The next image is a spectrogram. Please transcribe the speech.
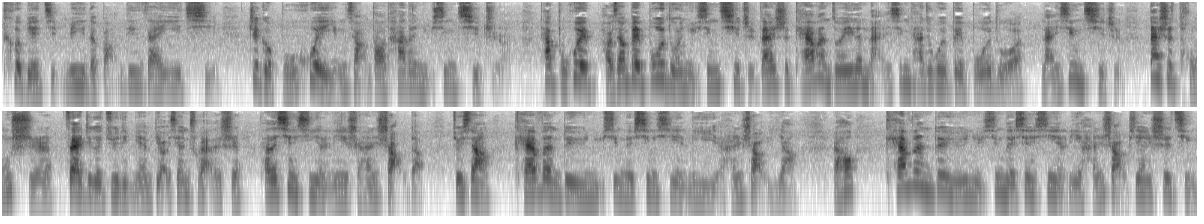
特别紧密的绑定在一起，这个不会影响到她的女性气质。他不会好像被剥夺女性气质，但是 Kevin 作为一个男性，他就会被剥夺男性气质。但是同时，在这个剧里面表现出来的是他的性吸引力是很少的，就像 Kevin 对于女性的性吸引力也很少一样。然后 Kevin 对于女性的性吸引力很少这件事情，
